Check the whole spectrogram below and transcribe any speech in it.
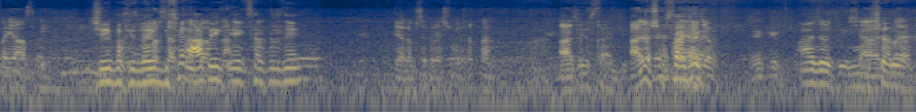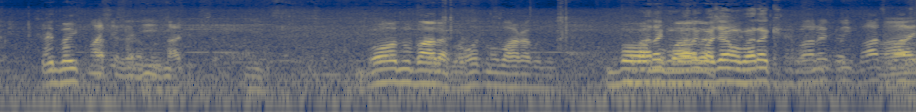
भाई आसली जी बखीज भाई जिसमें आप एक एक सर्कल दें। जयराम से क्रश करता आ जाओ। आ जाओ आ जाओ। आ जी माशाल्लाह। शाहिद भाई। माशाल्लाह जी बहुत मुबारक। बहुत मुबारक जी। मुबारक मुबारक वजह मुबारक। मुबारक कोई बात बात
